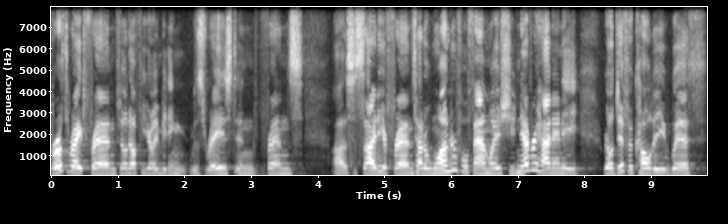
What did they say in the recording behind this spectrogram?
birthright friend. Philadelphia Yearly Meeting was raised in Friends, uh, Society of Friends, had a wonderful family. She never had any real difficulty with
